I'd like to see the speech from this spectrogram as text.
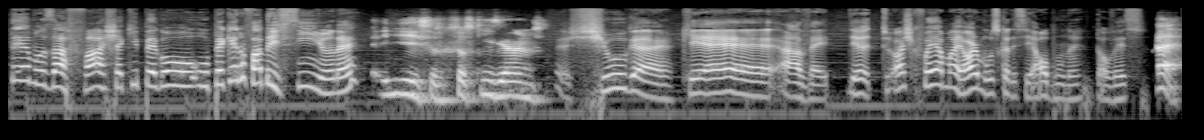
temos a faixa que pegou o pequeno Fabricinho, né? Isso, seus 15 anos. Sugar, que é. Ah, velho. Eu acho que foi a maior música desse álbum, né? Talvez. É,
